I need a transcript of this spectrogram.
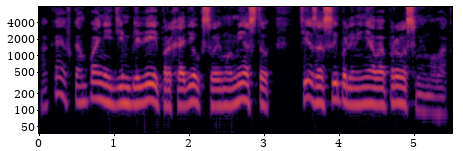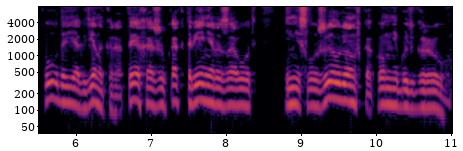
Пока я в компании дембелей проходил к своему месту, те засыпали меня вопросами, мол, откуда я, где на карате хожу, как тренера зовут, и не служил ли он в каком-нибудь ГРУ.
